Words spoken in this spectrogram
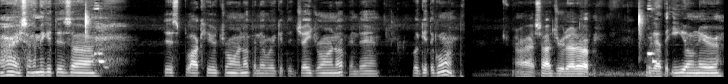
Alright, so let me get this uh this block here drawn up and then we'll get the J drawn up and then we'll get the going. Alright, so I drew that up. We got the E on there.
